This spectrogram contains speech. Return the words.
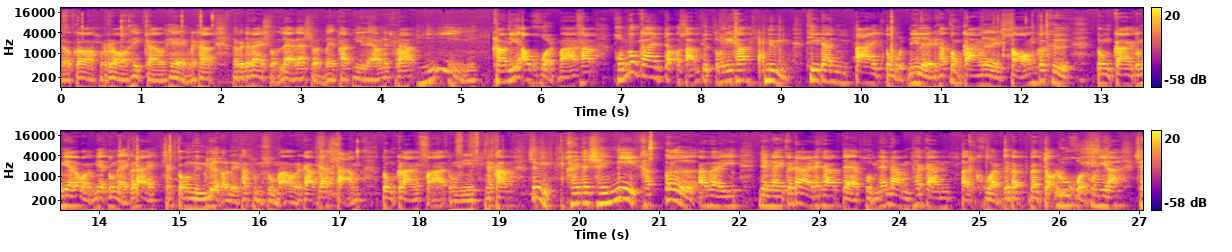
แล้วก็รอให้กาวแห้งนะครับ เราก็จะได้ส่วนแรกและส่วนใบพัดนี้แล้วนะครับนี่คราวนี้เอาขวดมาครับ ผมต้องการเจาะ 3 จุดตรงนี้ครับ 1. ที่ด้านใต้ตูดนี่เลยนะครับ ตรงกลางเลย 2 ก็คือตรงกลางตรงเนี้ยระหว่างเนี้ยตรงไหนก็ได้สักตรงหนึ่งเลือกเอาเลยครับสุ่มๆเอานะครับและ3ตรงกลางฝาตรงนี้นะครับ ซึ่งใครจะใช้มีดคัตเตอร์อะไรยังไงก็ได้นะครับ แต่ผมแนะนำถ้าการตัดขวดแบบแบบเจาะรูขวดพวกนี้นะใช้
